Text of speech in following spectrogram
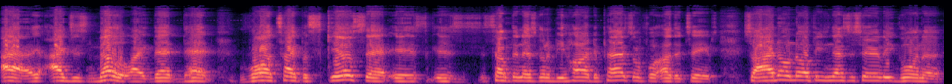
I I just know like that that raw type of skill set is is something that's going to be hard to pass on for other teams. So I don't know if he's necessarily going to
